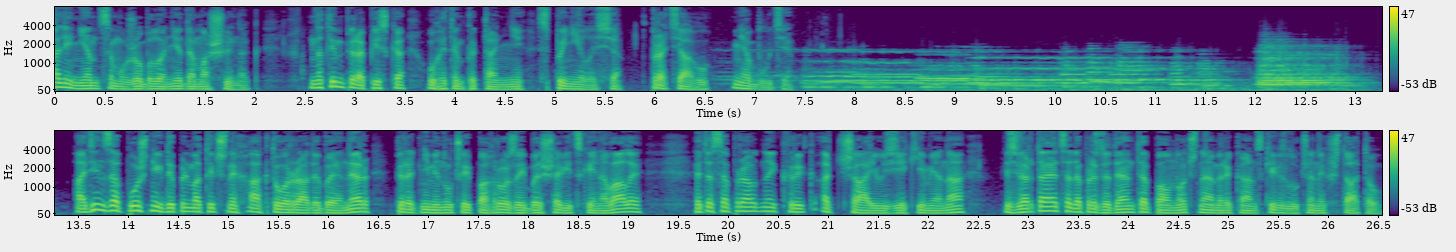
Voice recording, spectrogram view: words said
але немцам ужо было не да машынак на тым перапіска ў гэтым пытанні спынілася. Працягу не будзе адзін з апошніх дыпламатычных актаў рады бнр перад немінучай пагрозай бальшавіцкай навалы это сапраўдны крык адчаю з якім яна звяртаецца да прэзідэнта паўночнаамерыканскіх злучаных штатаў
